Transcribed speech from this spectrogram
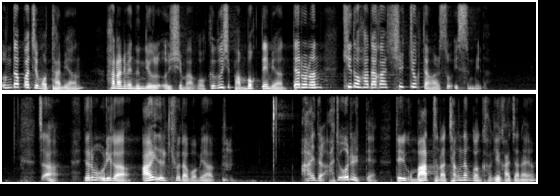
응답받지 못하면 하나님의 능력을 의심하고 그것이 반복되면 때로는 기도하다가 실족당할 수 있습니다. 자 여러분 우리가 아이들 키우다 보면 아이들 아주 어릴 때 데리고 마트나 장난감 가게 가잖아요.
